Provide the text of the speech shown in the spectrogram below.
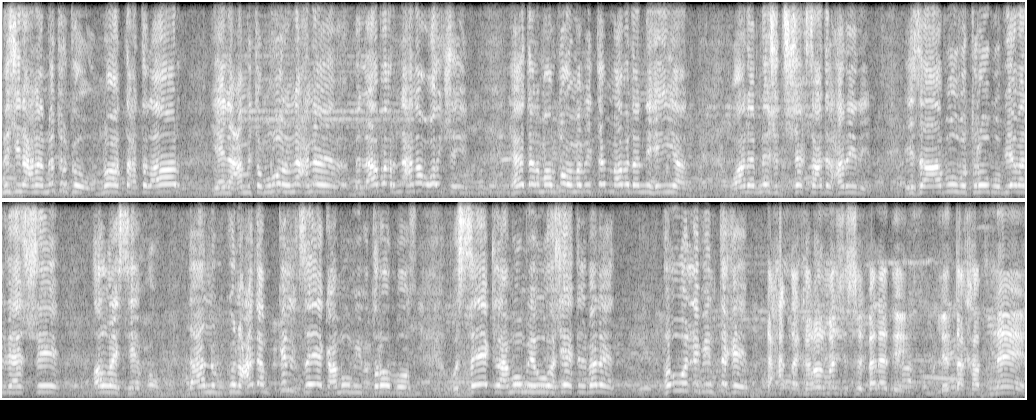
نجي نحن بنتركه بنقعد تحت الأرض يعني عم يطمرونا نحن بالقبر نحن وعايشين هذا الموضوع ما بيتم ابدا نهائيا. وأنا بنجد الشيخ سعد الحريري إذا أبوه بتربه وبيقبل بهالشيء الله يسامحه. لأنه بيكون عدم كل سيك عمومي بطرابلس والسيك العمومي هو واجهه البلد. هو اللي بينتخب. حتى قرار مجلس البلدي اللي انتخبناه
